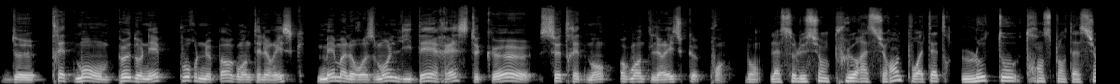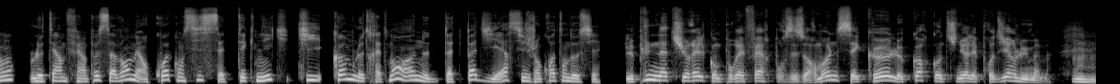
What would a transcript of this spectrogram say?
de traitement on peut donner pour ne pas augmenter le risque. Mais malheureusement, l'idée reste que ce traitement augmente le risque, point. Bon, la solution plus rassurante pourrait être l'autotransplantation. Le terme fait un peu savant, mais en quoi consiste cette technique qui, comme le traitement, hein, ne date pas d'hier si j'en crois ton dossier? Le plus naturel qu'on pourrait faire pour ces hormones, c'est que le corps continue à les produire lui-même. Mmh.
